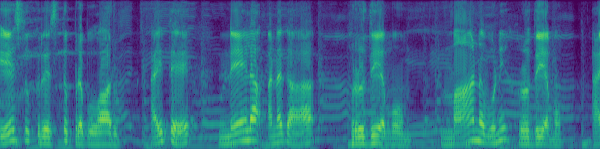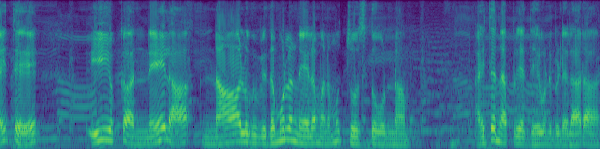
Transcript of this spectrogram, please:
యేసుక్రీస్తు ప్రభువారు. అయితే నేల అనగా హృదయము మానవుని హృదయము. అయితే ఈ యొక్క నేల నాలుగు విధముల నేల మనము చూస్తూ ఉన్నాం. అయితే నా ప్రియ దేవుని బిడలారా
